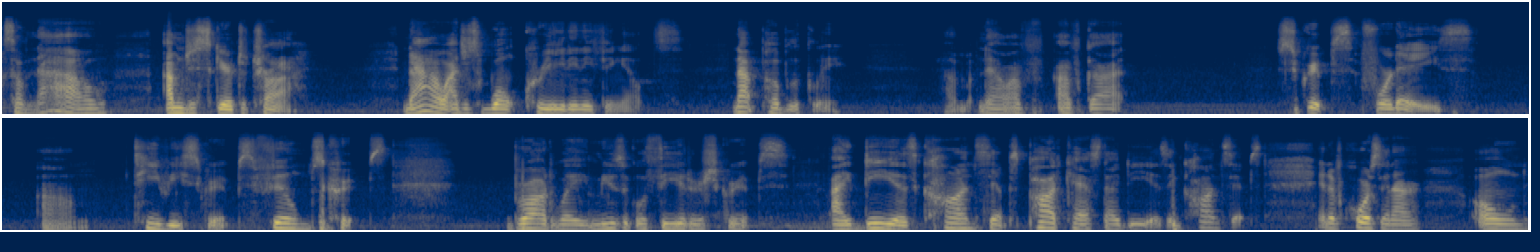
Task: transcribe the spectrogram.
So now I'm just scared to try. Now I just won't create anything else, not publicly. Um, now I've I've got scripts for days, um, TV scripts, film scripts, Broadway musical theater scripts, ideas, concepts, podcast ideas, and concepts, and of course in our own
